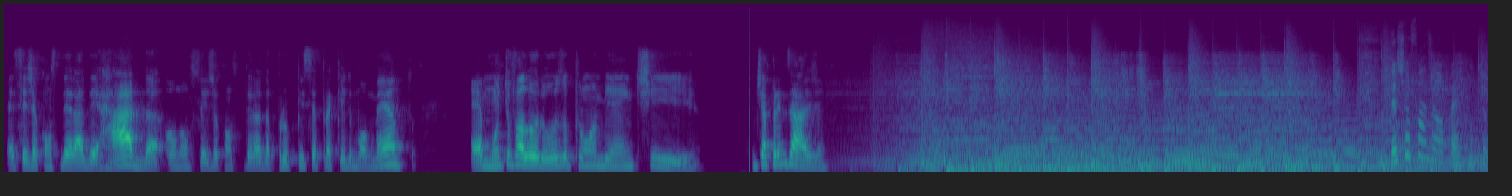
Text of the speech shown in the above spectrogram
eh, seja considerada errada ou não seja considerada propícia para aquele momento, é muito valoroso para um ambiente de aprendizagem. Deixa eu fazer uma pergunta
